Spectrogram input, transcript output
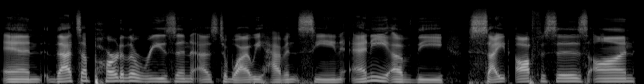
And that's a part of the reason as to why we haven't seen any of the site offices on.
